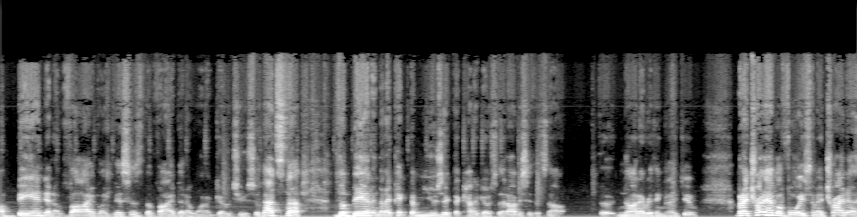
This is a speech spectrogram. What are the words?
a, band and a vibe. Like this is the vibe that I want to go to. So that's the the band, and then I pick the music that kind of goes to that. Obviously, that's not not everything that I do, but I try to have a voice and I try to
